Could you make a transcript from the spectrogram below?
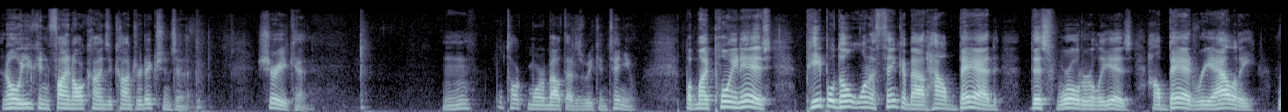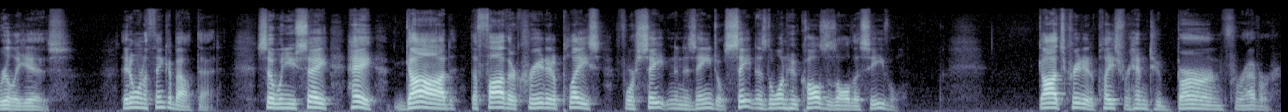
And oh, you can find all kinds of contradictions in it. Sure, you can. Mm-hmm. We'll talk more about that as we continue. But my point is, people don't want to think about how bad this world really is, how bad reality really is. They don't want to think about that. So when you say, hey, God the Father created a place for Satan and his angels, Satan is the one who causes all this evil. God's created a place for him to burn forever.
